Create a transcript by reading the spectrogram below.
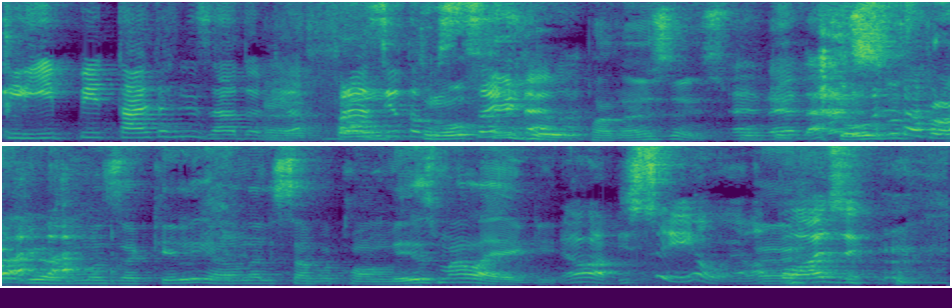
clipe, tá eternizado ali. É, Brasil tá trouxe sangue dela. roupa, né, gente? É Porque verdade. todos os programas daquele ano ela estava com a mesma leg. É sim, ela pode.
